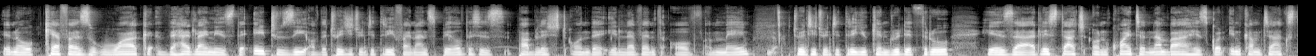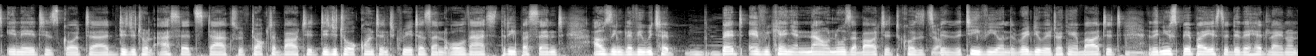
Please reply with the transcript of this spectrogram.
you know, Kepha's work, the headline is the A to Z of the 2023 Finance Bill. This is published on the 11th of May, Yeah. 2023. You can read it through. He has uh, at least touched on quite a number. He's got income tax in it. He's got uh, digital assets tax. We've talked about it. Digital content creators and all that. Three percent housing levy, which I bet every Kenyan now knows about it because it's Yeah. been the TV on the radio. We're talking about it. And the newspaper yesterday, the headline on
